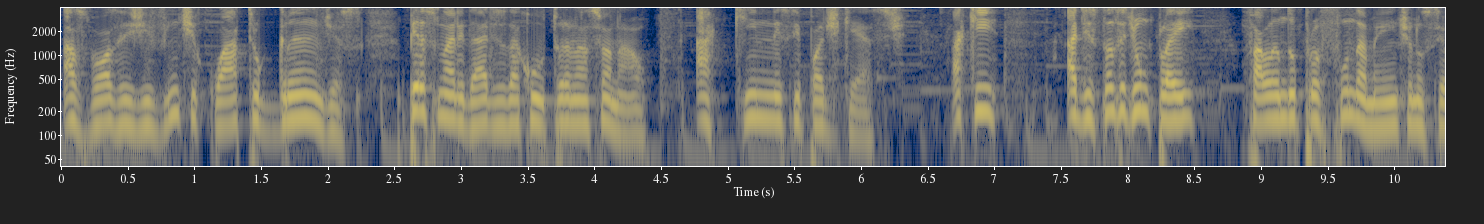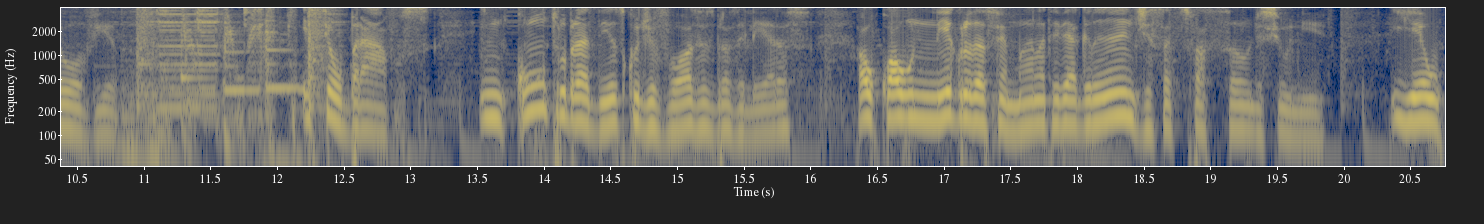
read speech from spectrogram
as vozes de 24 grandes personalidades da cultura nacional, aqui nesse podcast. Aqui, à distância de um play, falando profundamente no seu ouvido. Esse é o Bravos, encontro bradesco de vozes brasileiras, ao qual o negro da semana teve a grande satisfação de se unir. E eu,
